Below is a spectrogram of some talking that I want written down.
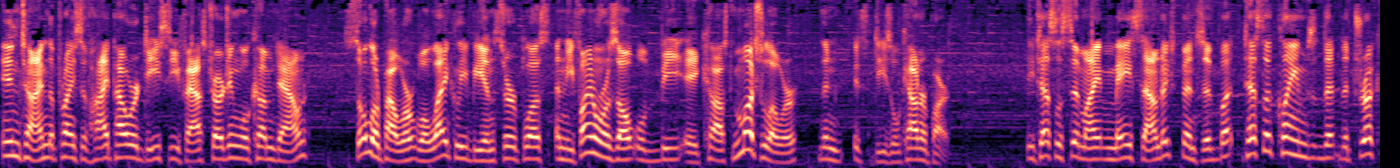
In time, the price of high power DC fast charging will come down, solar power will likely be in surplus, and the final result will be a cost much lower than its diesel counterpart. The Tesla Semi may sound expensive, but Tesla claims that the truck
